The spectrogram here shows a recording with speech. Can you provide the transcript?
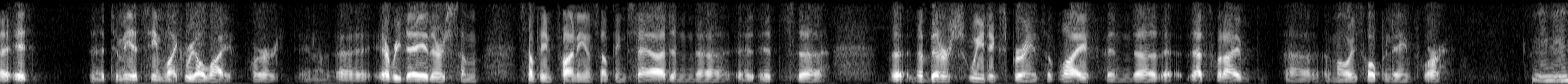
uh, it uh, to me it seemed like real life, where you know uh, every day there's some something funny and something sad, and uh, it, it's uh, the, the bittersweet experience of life, and uh, th- that's what I uh, am always hoping to aim for. hmm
